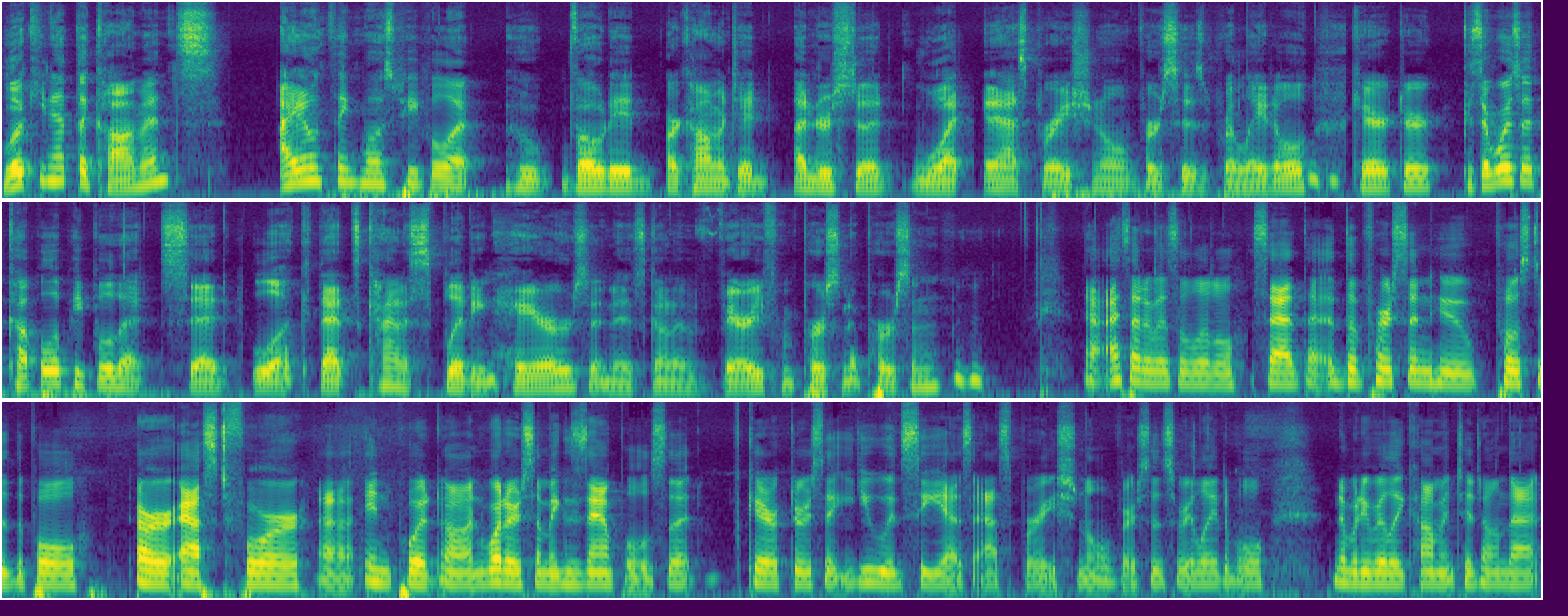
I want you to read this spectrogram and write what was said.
looking at the comments, I don't think most people who voted or commented understood what an aspirational versus relatable character. Because there was a couple of people that said, "Look, that's kind of splitting hairs and it's going to vary from person to person." Yeah, I thought it was a little sad that the person who posted the poll or asked for uh, input on what are some examples that characters that you would see as aspirational versus relatable. Nobody really commented on that.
